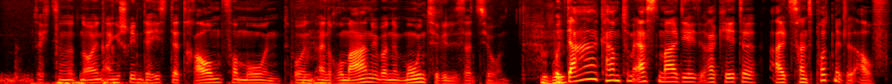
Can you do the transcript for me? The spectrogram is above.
1609 eingeschrieben, der hieß Der Traum vom Mond und ein Roman über eine Mondzivilisation. Und da kam zum ersten Mal die Rakete als Transportmittel auf.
